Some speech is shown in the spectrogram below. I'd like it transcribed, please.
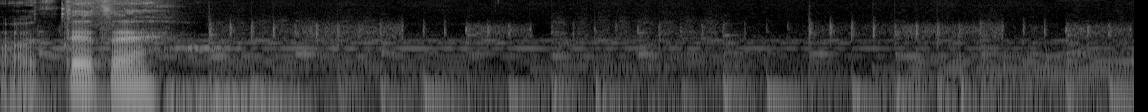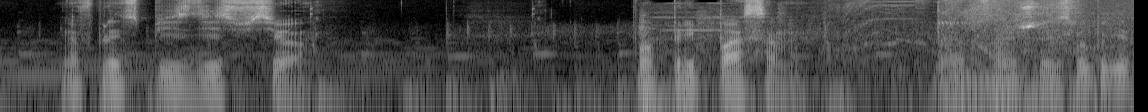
Вот это Ну, в принципе, здесь все По припасам. Давай посмотрим, что здесь выпадет.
